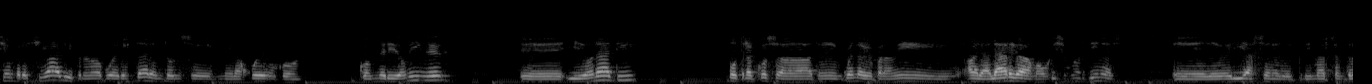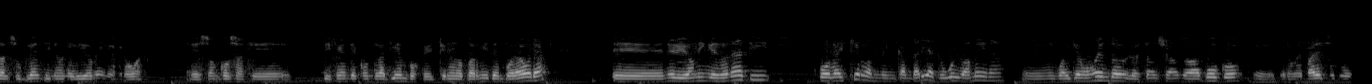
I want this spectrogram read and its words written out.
siempre es Sigali, pero no va a poder estar, entonces me la juego con, con Meri Domínguez eh, y Donati. Otra cosa a tener en cuenta que para mí, a la larga, Mauricio Martínez eh, debería ser el primer central suplente y no Neri Domínguez, pero bueno, eh, son cosas que, diferentes contratiempos que, no lo permiten por ahora. Eh, Neri Domínguez Donati, por la izquierda me encantaría que vuelva Mena en cualquier momento, lo están llevando a poco, pero me parece que,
